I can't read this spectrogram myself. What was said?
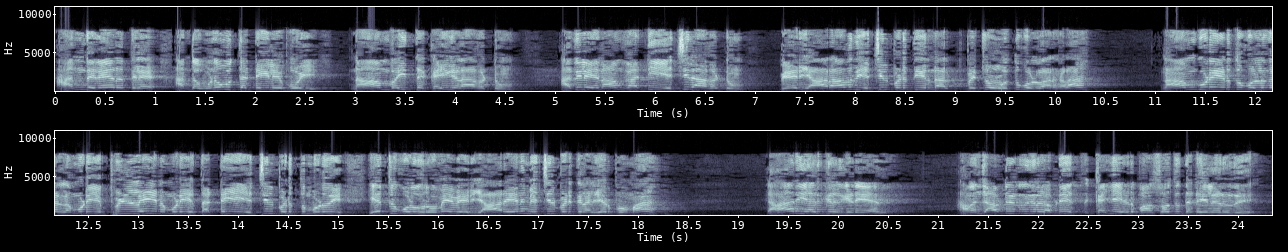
அந்த நேரத்திலே அந்த உணவு தட்டையிலே போய் நாம் வைத்த கைகளாகட்டும் அதிலே நாம் காட்டிய எச்சிலாகட்டும் வேறு யாராவது எச்சில் படுத்தி இருந்தால் பெற்றோர் ஒத்துக்கொள்வார்களா? நாம் கூட எடுத்துக்கொள்ளுங்கள். நம்முடைய பிள்ளை நம்முடைய தட்டையை எச்சில் படுத்தும் பொழுது ஏற்றுக்கொள்கிறோமே வேறு யாரேனும் எச்சில் படுத்தினால் ஏற்போமா? யாரும் ஏற்கிறது கிடையாது. அவன் சாப்பிட்டு இருக்கிற அப்படியே கையை எடுப்பான் சோத்து தட்டையில இருந்து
